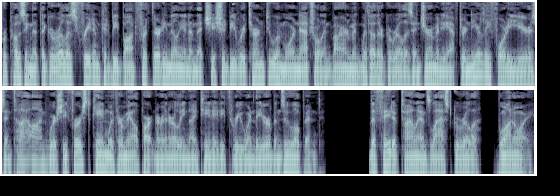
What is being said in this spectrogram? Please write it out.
proposing that the gorilla's freedom could be bought for 30 million and that she should be returned to a more natural environment with other gorillas in Germany after nearly 40 years in Thailand where she first came with her male partner in early 1983 when the urban zoo opened. The fate of Thailand's last gorilla, Bua Noi,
